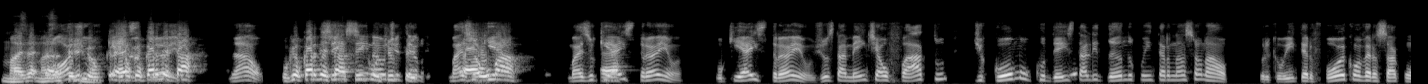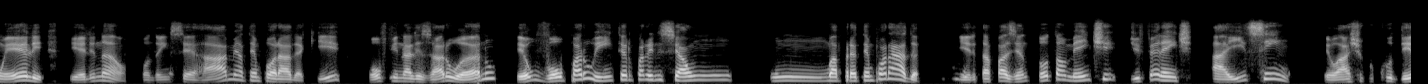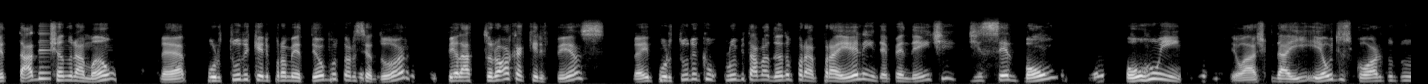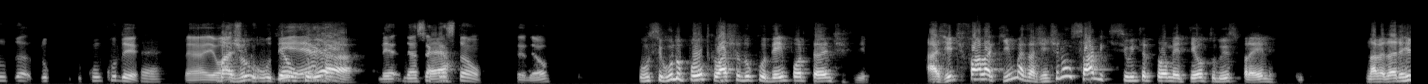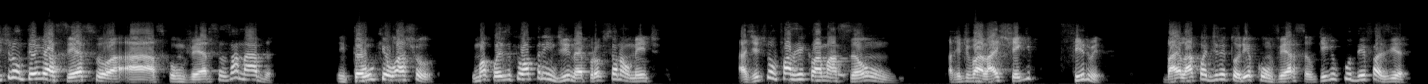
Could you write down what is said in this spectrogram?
Mas, mas, mas lógico, é, é o que eu quero deixar. Não. O que eu quero deixar sim, assim sim, contigo, mas, é o que uma... é, mas o que é. é estranho, o que é estranho, justamente é o fato de como o Cudê está lidando com o Internacional. Porque o Inter foi conversar com ele e ele, não, quando eu encerrar minha temporada aqui, ou finalizar o ano, eu vou para o Inter para iniciar um, um, uma pré-temporada. E ele está fazendo totalmente diferente. Aí sim, eu acho que o Cudê está deixando na mão, né, por tudo que ele prometeu para o torcedor, pela troca que ele fez, né, e por tudo que o clube estava dando para ele, independente de ser bom ou ruim. Eu acho que daí eu discordo do, do, do com o Cudê. É. Né? Eu Mas acho o, que o Cudê queria... nessa é. questão, entendeu? Um segundo ponto que eu acho do Cudê importante, Felipe. A gente fala aqui, mas a gente não sabe que se o Inter prometeu tudo isso para ele. Na verdade, a gente não teve acesso às conversas, a nada. Então, o que eu acho, uma coisa que eu aprendi, né, profissionalmente, a gente não faz reclamação, a gente vai lá e chega firme. Vai lá com a diretoria, conversa. O que, que o Cudê fazia?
